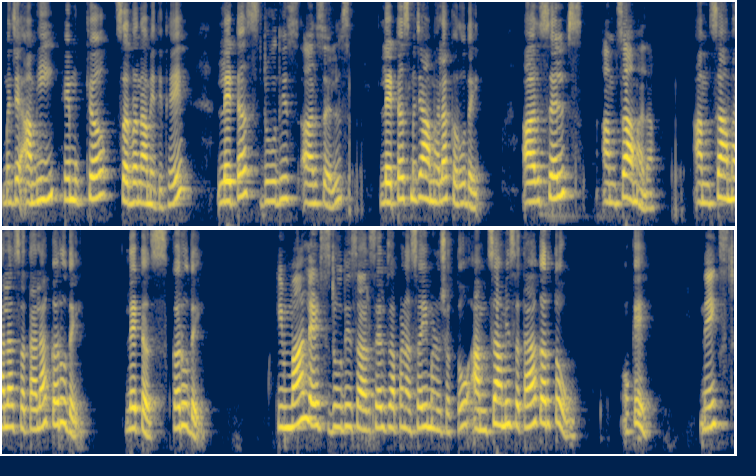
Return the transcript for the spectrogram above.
म्हणजे आम्ही हे मुख्य सर्वनाम आहे तिथे. Let's do this ourself let's म्हणजे आम्हाला करू दे. आर सेल्फ्स आमचं आम्हाला. आमचं आम्हाला स्वतःला करू दे. लेटस करू दे. किंवा लेट्स डू धिस आर सेल्फ आपण असंही म्हणू शकतो आमचं आम्ही स्वतः करतो. Okay next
